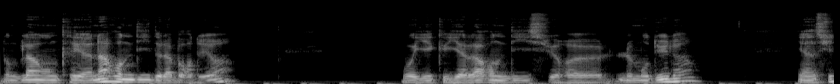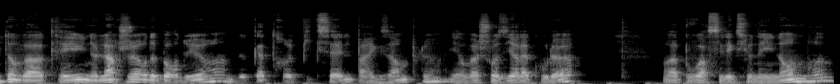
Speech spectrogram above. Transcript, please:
Donc là, on crée un arrondi de la bordure. Vous voyez qu'il y a l'arrondi sur euh, le module. Et ensuite, on va créer une largeur de bordure de 4 pixels, par exemple. Et on va choisir la couleur. On va pouvoir sélectionner une ombre.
